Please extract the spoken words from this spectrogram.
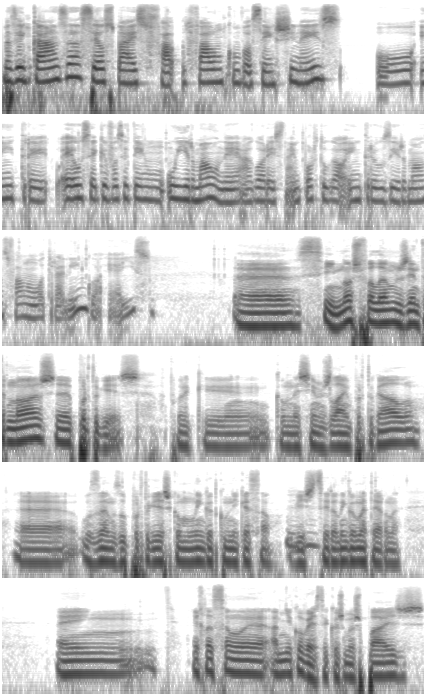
Mas em casa, seus pais fal falam com você em chinês ou entre. Eu sei que você tem um, um, irmão, né? Agora está em Portugal. Entre os irmãos falam outra língua? É isso? Uh, sim, nós falamos entre nós uh, português, porque, como nascemos lá em Portugal, uh, usamos o português como língua de comunicação, uhum. visto ser a língua materna. Em, em relação à minha conversa com os meus pais,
